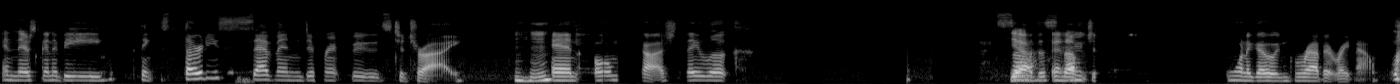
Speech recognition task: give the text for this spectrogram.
And there's going to be, I think, 37 different foods to try. Mm-hmm. And oh my gosh, they look some Yeah, of the and stuff just want to go and grab it right now.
